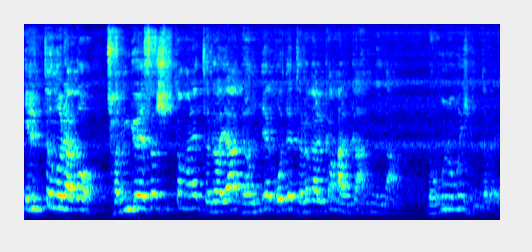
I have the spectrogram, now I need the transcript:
1등을 하고 전교에서 10등 안에 들어야 연대, 고대 들어갈까 말까 합니다. 너무너무 힘들어요.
